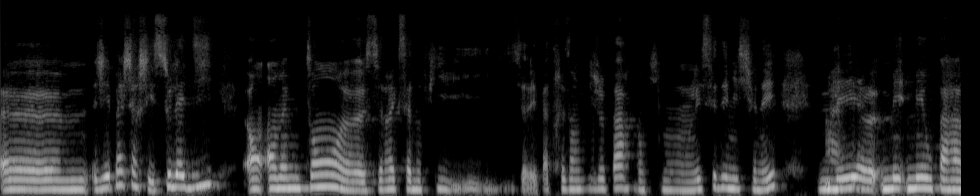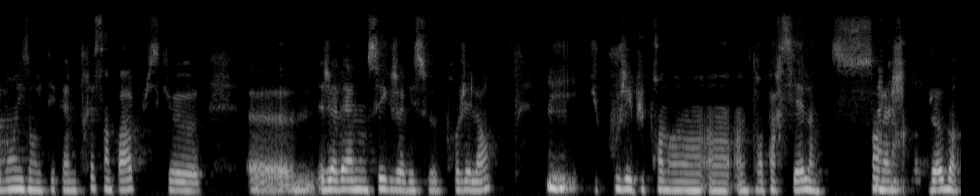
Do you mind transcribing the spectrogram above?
Euh, j'ai pas cherché. Cela dit, en, en même temps, euh, c'est vrai que Sanofi, ils avaient pas très envie que je parte, donc ils m'ont laissé démissionner. Mais, euh, mais, mais auparavant, ils ont été quand même très sympas puisque euh, j'avais annoncé que j'avais ce projet-là. Et mhm. du coup, j'ai pu prendre un, un, un temps partiel sans lâcher mon job,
